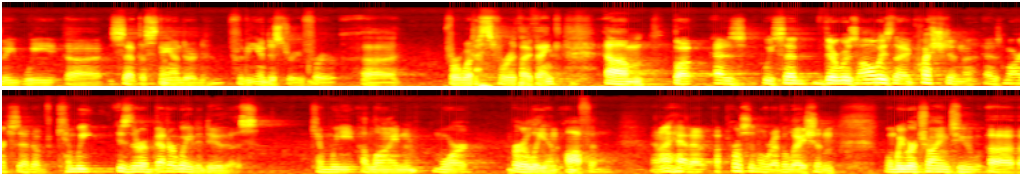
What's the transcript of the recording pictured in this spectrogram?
We, we uh, set the standard for the industry for uh, for what it's worth, I think. Um, but as we said, there was always that question, as Mark said, of can we, is there a better way to do this? Can we align more early and often? And I had a, a personal revelation when we were trying to, uh,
